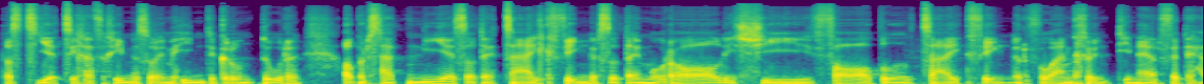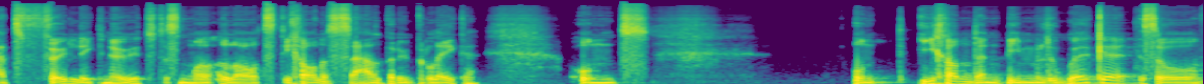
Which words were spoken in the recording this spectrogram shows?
Das zieht sich einfach immer so im Hintergrund durch. Aber es hat nie so den Zeigefinger, so den moralische Fabel-Zeigefinger, der einem könnte nerven. Der hat es völlig nicht. Das lässt dich alles selber überlegen. Und und ich habe dann beim Schauen, so,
